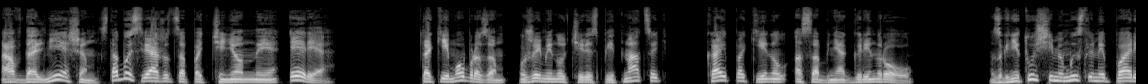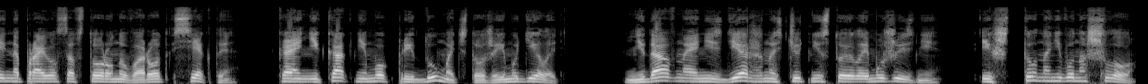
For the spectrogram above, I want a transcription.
а в дальнейшем с тобой свяжутся подчиненные Эрия». Таким образом, уже минут через пятнадцать Кай покинул особняк Гринроу. С гнетущими мыслями парень направился в сторону ворот секты, Кай никак не мог придумать, что же ему делать. Недавняя несдержанность чуть не стоила ему жизни. И что на него нашло?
